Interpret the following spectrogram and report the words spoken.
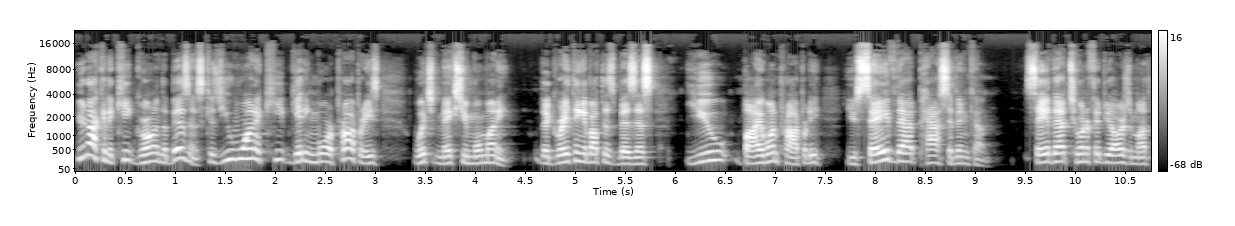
you're not going to keep growing the business because you want to keep getting more properties, which makes you more money. The great thing about this business, you buy one property, you save that passive income save that $250 a month.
